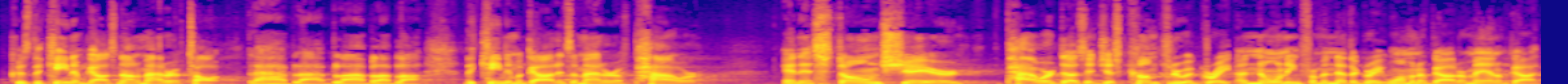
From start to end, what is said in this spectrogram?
Because the kingdom of God is not a matter of talk, blah, blah, blah, blah, blah. The kingdom of God is a matter of power. And as Stone shared, power doesn't just come through a great anointing from another great woman of God or man of God.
